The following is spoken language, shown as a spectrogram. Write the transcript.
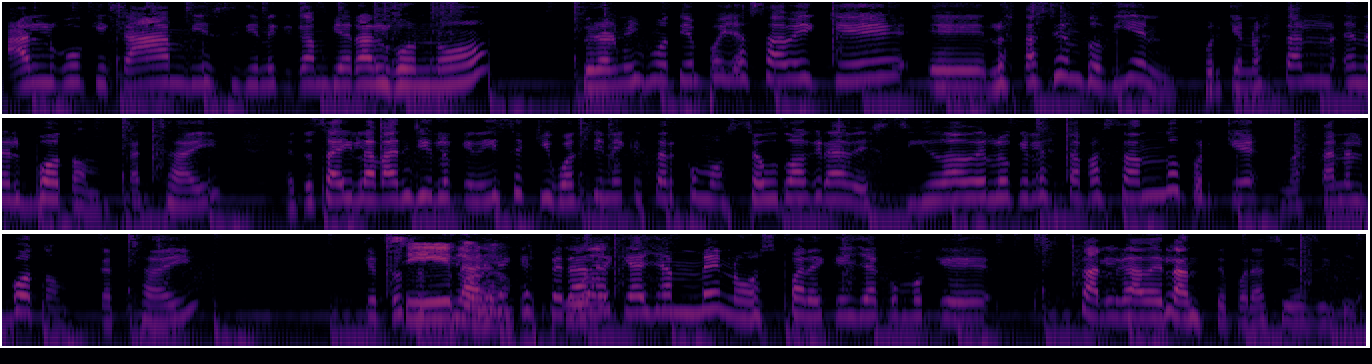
algo que cambie, si tiene que cambiar algo o no. Pero al mismo tiempo ya sabe que eh, lo está haciendo bien, porque no está en el bottom, ¿cachai? Entonces ahí la Bungie lo que dice es que igual tiene que estar como pseudo agradecida de lo que le está pasando porque no está en el bottom, ¿cachai? Que entonces Sí, tiene claro. que esperar Igual. a que haya menos para que ella como que salga adelante, por así decirlo.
